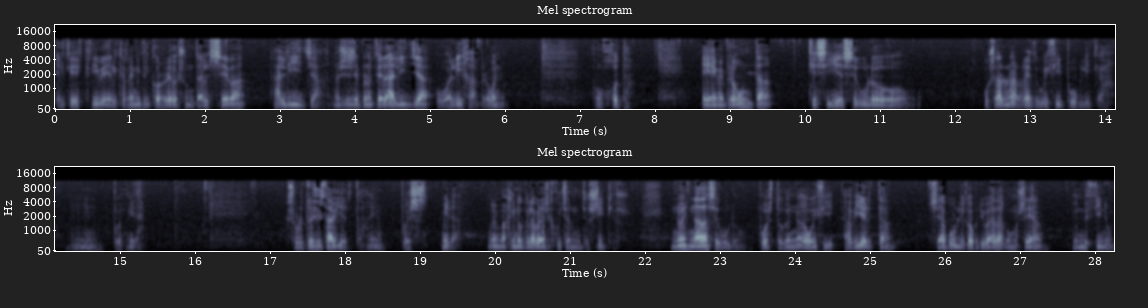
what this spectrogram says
el que escribe, el que remite el correo es un tal Seba Alilla. No sé si se pronunciará Alilla o Alija, pero bueno, con J. Eh, me pregunta que si es seguro usar una red wifi pública. Mm, pues mira, sobre todo si está abierta. ¿eh? Pues mira, me imagino que la habrás escuchado en muchos sitios. No es nada seguro, puesto que una wifi abierta, sea pública o privada, como sea, de un vecino,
